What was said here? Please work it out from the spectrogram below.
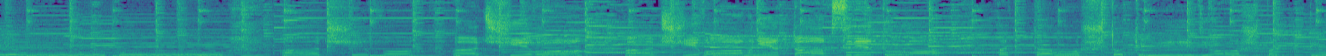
Отчего, отчего, отчего мне так светло? От того, что ты идешь по переулку.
